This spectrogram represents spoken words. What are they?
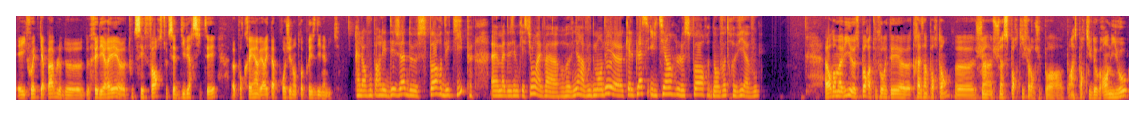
Et il faut être capable de, de, fédérer euh, toutes ces forces, toute cette diversité euh, pour créer un véritable projet d'entreprise dynamique. Alors vous parlez déjà de sport d'équipe. ma deuxième question, elle va revenir à vous demander quelle place il tient le sport dans votre vie à vous? Alors dans ma vie, le sport a toujours été euh, très important. Euh, je, suis un, sportif, alors je suis pas, pas un sportif de grand niveau,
